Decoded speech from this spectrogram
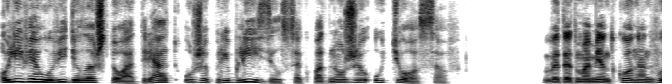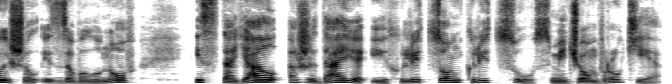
Оливия увидела, что отряд уже приблизился к подножию утесов. В этот момент Конан вышел из-за валунов и стоял, ожидая их лицом к лицу с мечом в руке.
